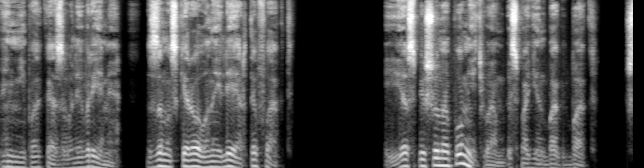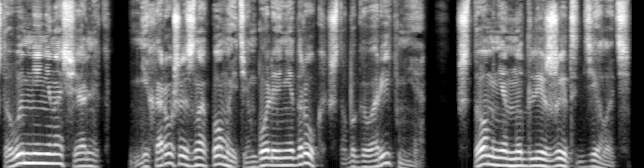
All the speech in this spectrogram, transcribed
не показывали время замаскированный ли артефакт. Я спешу напомнить вам, господин Бакбак, что вы мне не начальник, не хороший знакомый, тем более не друг, чтобы говорить мне, что мне надлежит делать.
